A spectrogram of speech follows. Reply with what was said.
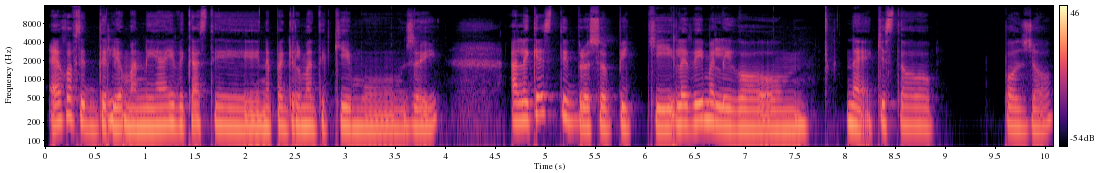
Έχω αυτή την τελειομανία, ειδικά στην επαγγελματική μου ζωή, αλλά και στην προσωπική, δηλαδή είμαι λίγο, ναι, και στο πώς ζω.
